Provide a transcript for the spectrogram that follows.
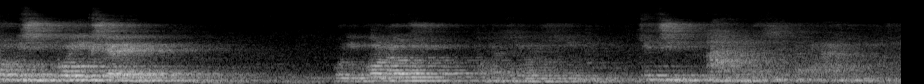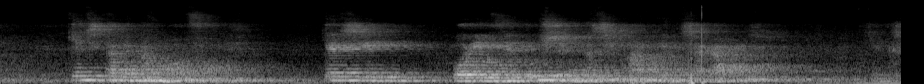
το μυστικό ήξερε ο Νικόλαος Παπαγεωργίου. Και έτσι άλλαζε τα πράγματα. Και έτσι τα μεταμόρφωνε. Και έτσι οριοθετούσε με τα σημάδια της αγάπης και της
